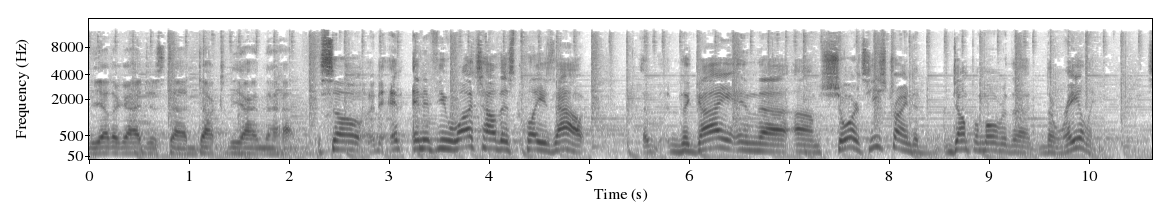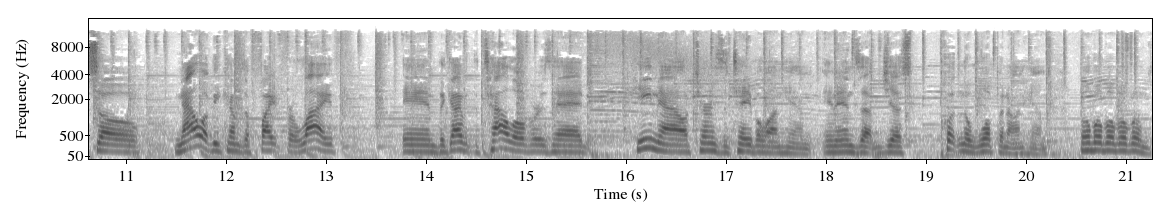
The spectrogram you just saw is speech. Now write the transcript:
The other guy just uh, ducked behind that. So, and, and if you watch how this plays out, the guy in the um, shorts, he's trying to dump him over the, the railing. So now it becomes a fight for life, and the guy with the towel over his head, he now turns the table on him and ends up just putting the whooping on him. Boom, boom, boom, boom, boom,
